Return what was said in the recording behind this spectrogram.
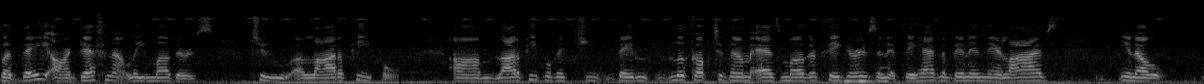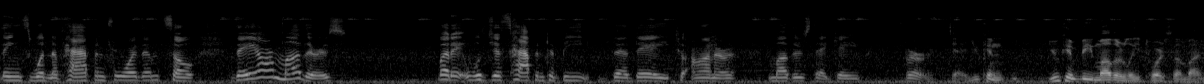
but they are definitely mothers to a lot of people. Um, a lot of people that you, they look up to them as mother figures, and if they hadn't been in their lives, you know, things wouldn't have happened for them. So they are mothers, but it was just happened to be the day to honor mothers that gave birth. Yeah, you can you can be motherly towards somebody.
